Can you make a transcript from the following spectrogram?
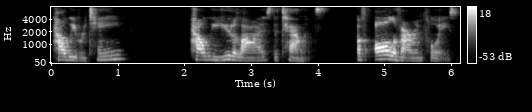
how we retain, how we utilize the talents of all of our employees.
